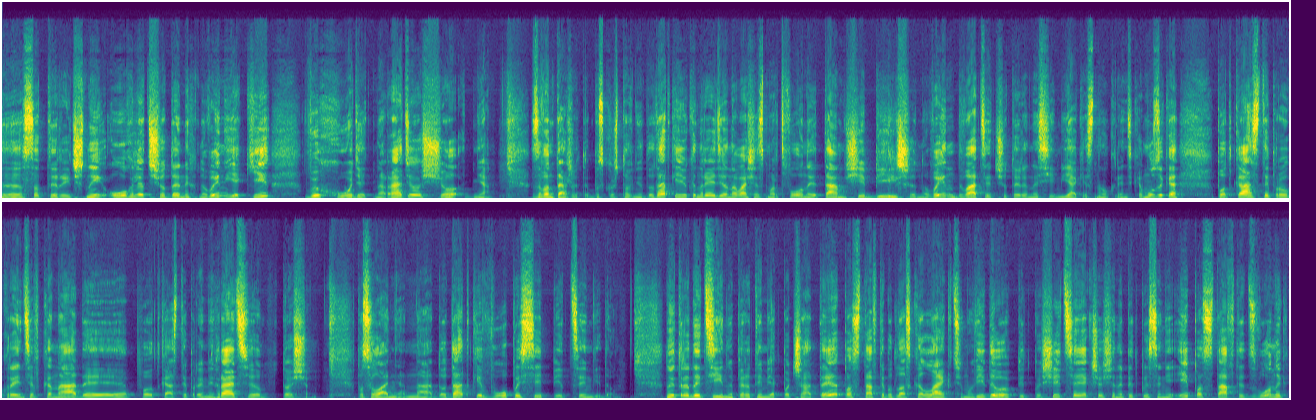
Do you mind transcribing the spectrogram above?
е, сатиричний огляд щоденних новин, які виходять на радіо щодня. Завантажуйте безкоштовні додатки YouCan Radio на ваші смартфони. Там ще більше новин, 24 на 7 якісна українська музика, подкасти про українців Канади, подкасти про імміграцію тощо. Посилання на додатки в описі під цим відео. Ну і традиційно, перед тим як почати, поставте, будь ласка, лайк цьому відео, підпишіться, якщо ще не підписані, і поставте дзвоник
